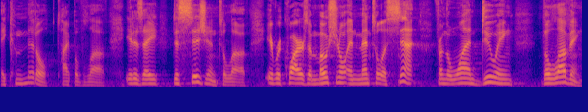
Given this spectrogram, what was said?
a committal type of love. It is a decision to love. It requires emotional and mental assent from the one doing the loving.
